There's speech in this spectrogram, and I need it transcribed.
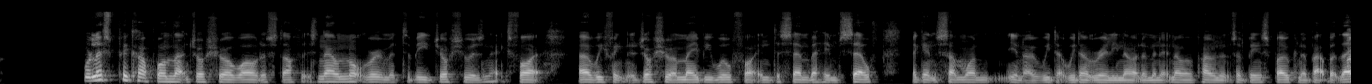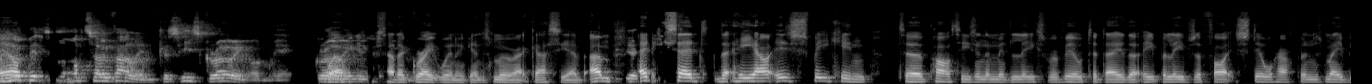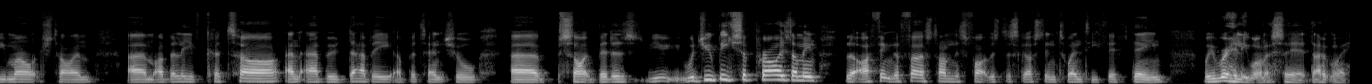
Well, let's pick up on that Joshua Wilder stuff. It's now not rumored to be Joshua's next fight. Uh, we think that Joshua maybe will fight in December himself against someone. You know, we don't we don't really know at the minute. No opponents have been spoken about, but they I are. hope it's not Otto Wallin because he's growing on me. Well, Growing. he just had a great win against Murat Gassiev. Um, Yeah. Eddie said that he is speaking to parties in the Middle East. Revealed today that he believes the fight still happens, maybe March time. Um, I believe Qatar and Abu Dhabi are potential uh site bidders. You would you be surprised? I mean, look, I think the first time this fight was discussed in 2015, we really want to see it, don't we?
